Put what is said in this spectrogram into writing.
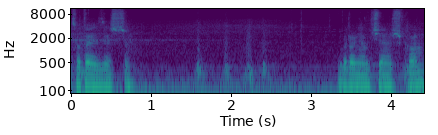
Co to jest jeszcze? Bronią ciężką.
